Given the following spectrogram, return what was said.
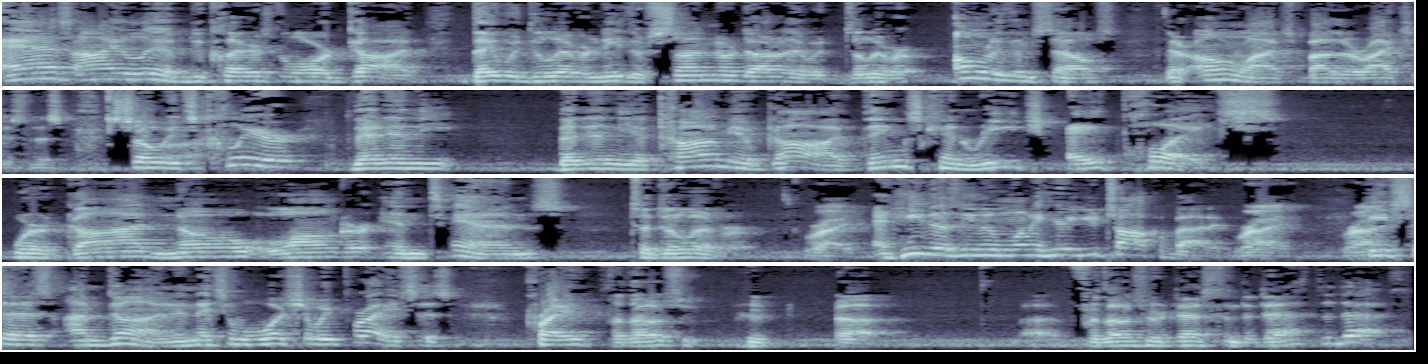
as I live, declares the Lord God, they would deliver neither son nor daughter. They would deliver only themselves, their own lives by their righteousness. So it's clear that in the that in the economy of God, things can reach a place where God no longer intends to deliver. Right. And he doesn't even want to hear you talk about it. Right. Right. He says, I'm done. And they said, Well, what shall we pray? He says, Pray for those who, who uh, uh, for those who are destined to death, to death.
